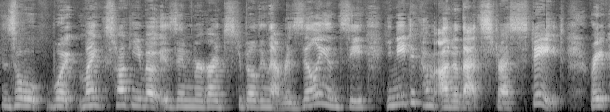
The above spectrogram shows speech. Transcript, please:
And so, what Mike's talking about is in regards to building that resiliency, you need to come out of that stress state, right?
